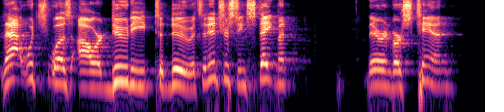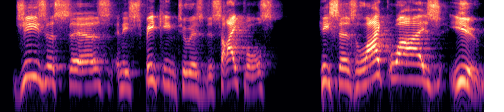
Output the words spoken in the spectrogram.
That which was our duty to do. It's an interesting statement there in verse 10. Jesus says, and he's speaking to his disciples, he says, likewise you.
